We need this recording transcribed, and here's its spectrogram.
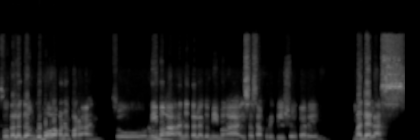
So talagang gumawa ako ng paraan. So may mga ano talaga, may mga isasakripisyo ka rin madalas,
